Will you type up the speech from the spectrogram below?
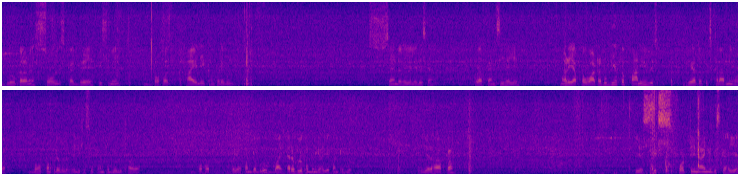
ब्लू कलर में, सोल इसका ग्रे, इसमें बहुत हाईली कंफर्टेबल सैंडल है ये लेडीज़ का। पूरा फैंसी है ये। मगर ये आपका वाटर प्रूफ भी आपका पानी में भी भीगा तो कुछ ख़राब नहीं होगा। बहुत कंफर्टेबल है। ये देखिए इसमें पंटो ब्लू लिखा हुआ है। बहुत बढ़िया। Punto blue by Aero blue company का है ये पंटो ब्लू ये रहा आपका ये सिक्स फोर्टी नाइन रुपीज़ का है ये?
